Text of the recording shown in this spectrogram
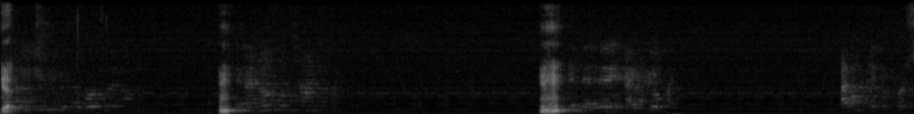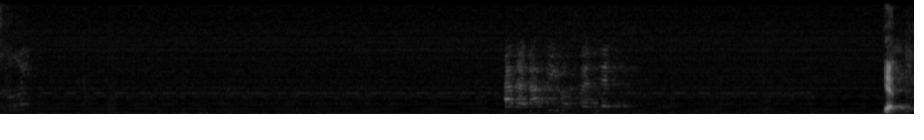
yeah. Hmm? Mm-hmm. Yep.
